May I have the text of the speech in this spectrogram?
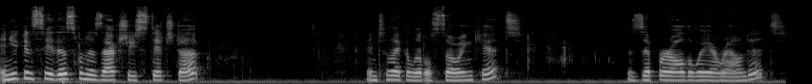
And you can see this one is actually stitched up into like a little sewing kit. Zipper all the way around it.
